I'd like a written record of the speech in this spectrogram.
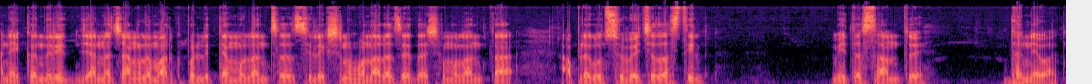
आणि एकंदरीत ज्यांना चांगलं मार्क पडले त्या मुलांचं सिलेक्शन होणारच आहे अशा मुलांना आपल्याकडून शुभेच्छाच असतील. मी तर थांबतो आहे धन्यवाद.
